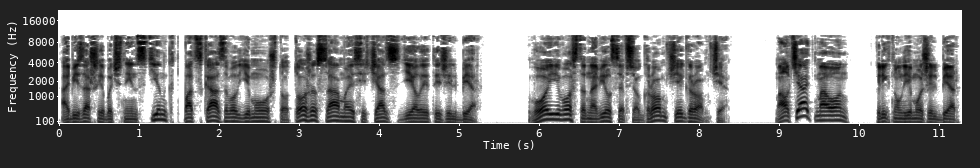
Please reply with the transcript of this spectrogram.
а безошибочный инстинкт подсказывал ему, что то же самое сейчас сделает и Жильбер. Вой его становился все громче и громче. «Молчать, Маон!» — крикнул ему Жильбер.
